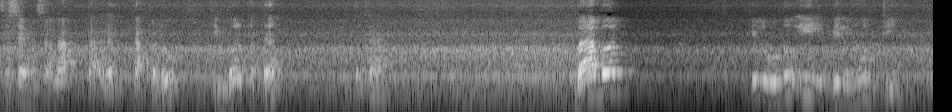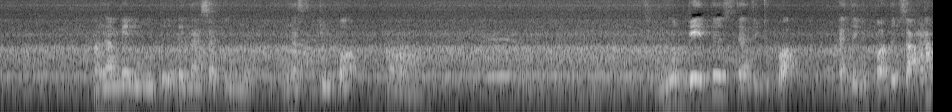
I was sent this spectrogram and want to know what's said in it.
Selesai masalah, tak tak perlu timbul peta pertengkaran. Babun fil wudu'i bil muddi. Mengambil wuduk dengan satu dengan satu cupak. Ha. Muddin tu satu cupak. Satu cupak tu besar mana?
